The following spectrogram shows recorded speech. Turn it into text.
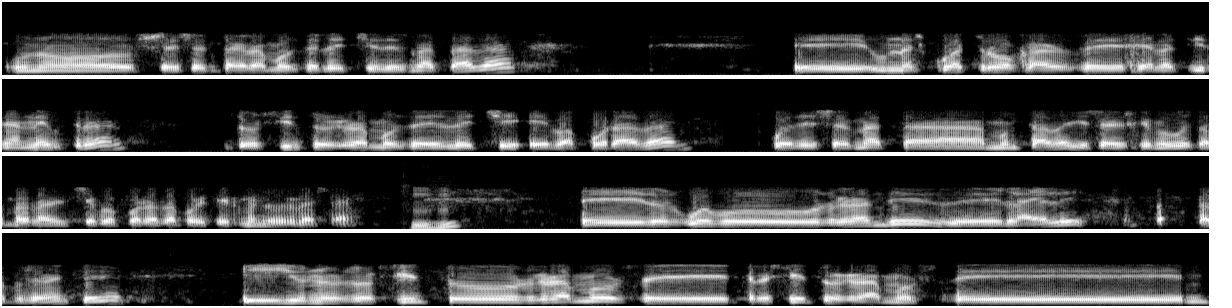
unos 60 gramos de leche desnatada, eh, unas cuatro hojas de gelatina neutra, 200 gramos de leche evaporada, puede ser nata montada, ya sabes que me gusta más la leche evaporada porque tiene menos grasa. Eh, dos huevos grandes de la L, aproximadamente, y unos 200 gramos de 300 gramos de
